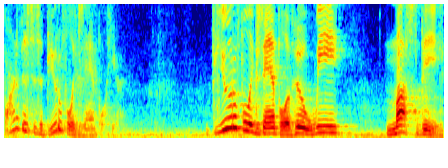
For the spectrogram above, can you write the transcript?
Barnabas is a beautiful example here. Beautiful example of who we must be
